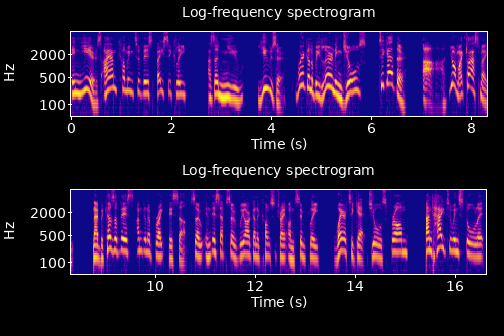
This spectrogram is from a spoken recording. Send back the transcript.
in years. I am coming to this basically as a new user. We're going to be learning JAWS together. Ah, you're my classmate. Now, because of this, I'm going to break this up. So, in this episode, we are going to concentrate on simply where to get JAWS from and how to install it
